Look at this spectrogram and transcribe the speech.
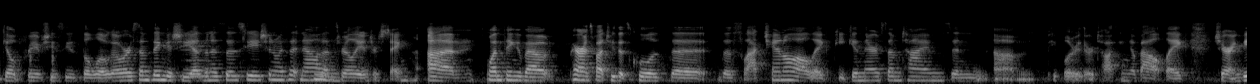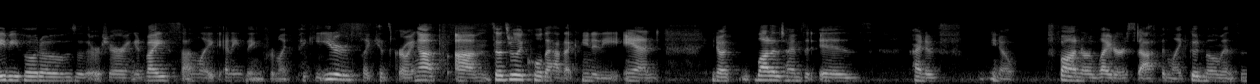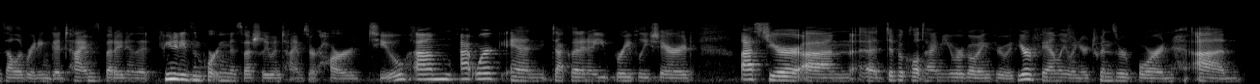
guilt free if she sees the logo or something because she has an association with it now. That's Hmm. really interesting. Um, one thing about Parent Spot too that's cool is the the Slack channel. I'll like peek in there sometimes, and um, people are either talking about like sharing baby photos or they're sharing advice on like anything from like picky eaters, like kids growing up. Um, so it's really cool to have that community and you know, a lot of the times it is kind of, you know, fun or lighter stuff and like good moments and celebrating good times. But I know that community is important, especially when times are hard too um, at work. And Declan, I know you bravely shared last year um, a difficult time you were going through with your family when your twins were born. Um,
